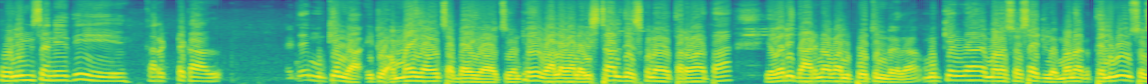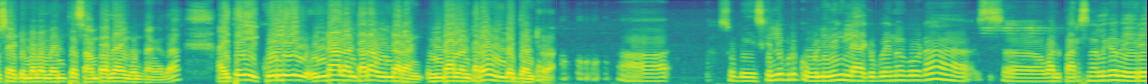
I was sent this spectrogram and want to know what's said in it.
కూలింగ్స్ అనేది కరెక్ట్ కాదు. అయితే ముఖ్యంగా ఇటు అమ్మాయి కావచ్చు అబ్బాయి కావచ్చు అంటే వాళ్ళ వాళ్ళ ఇష్టాలు తెలుసుకున్న తర్వాత ఎవరి దారిన వాళ్ళు పోతుంటారు కదా. ముఖ్యంగా మన సొసైటీలో మన తెలుగు సొసైటీ మనం ఎంత సాంప్రదాయంగా ఉంటాం కదా. అయితే ఈ కూలింగ్ ఉండాలంటారా ఉండరా ఉండాలంటారా ఉండొద్దు అంటారా సో బేసికల్లీ ఇప్పుడు కో లివింగ్ లేకపోయినా కూడా వాళ్ళు పర్సనల్గా వేరే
